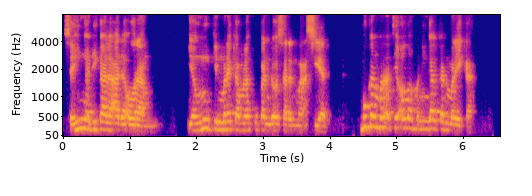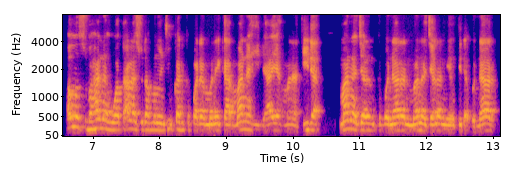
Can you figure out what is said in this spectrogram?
Sehingga dikala ada orang yang mungkin mereka melakukan dosa dan maksiat, bukan berarti Allah meninggalkan mereka. Allah Subhanahu wa taala sudah menunjukkan kepada mereka mana hidayah, mana tidak, mana jalan kebenaran, mana jalan yang tidak benar.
